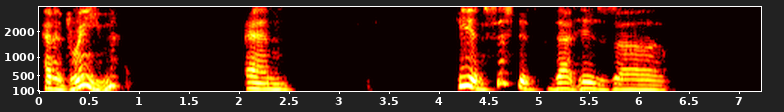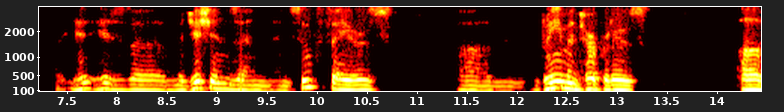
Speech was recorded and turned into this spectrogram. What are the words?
had a dream, and he insisted that his uh, his uh, magicians and, and soothsayers, um, dream interpreters, uh,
